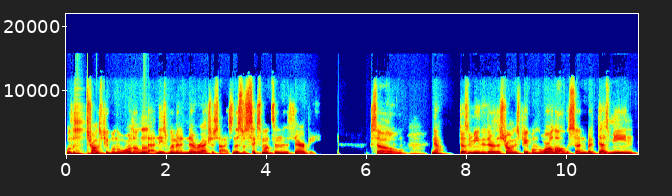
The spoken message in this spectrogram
Well, the strongest people in the world don't look that. And these women had never exercised. And this was six months into the therapy. So now, doesn't mean that they're the strongest people in the world all of a sudden, but it does mean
